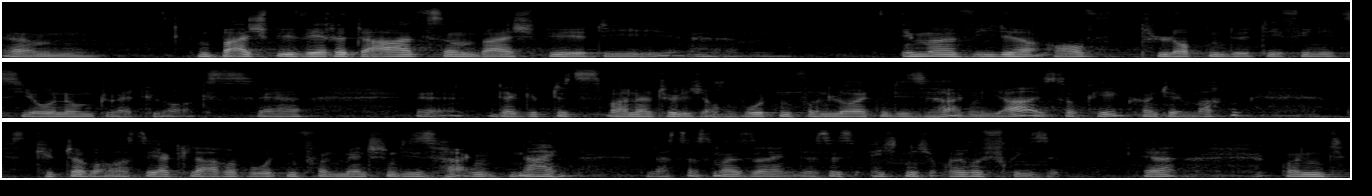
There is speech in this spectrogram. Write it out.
Ähm, ein Beispiel wäre da zum Beispiel die ähm, immer wieder aufploppende Definition um Dreadlocks. Ja? Äh, da gibt es zwar natürlich auch Voten von Leuten, die sagen, ja, ist okay, könnt ihr machen. Es gibt aber auch sehr klare Voten von Menschen, die sagen, nein, lasst das mal sein, das ist echt nicht eure Friese. Ja? Und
